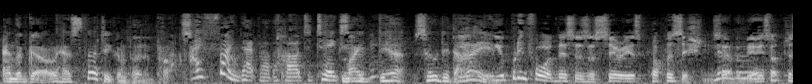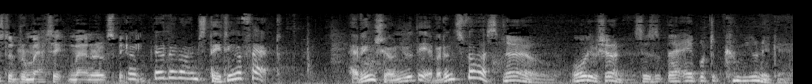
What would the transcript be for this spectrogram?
and the girl has 30 component parts. I find that rather hard to take, My Sophie. dear, so did I. You, are putting forward this as a serious proposition, No, Zellaby. no. It's not just a dramatic manner of speaking. No, no, no, I'm stating a fact. Having shown you the evidence first. No. All you've shown us is that they're able to communicate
